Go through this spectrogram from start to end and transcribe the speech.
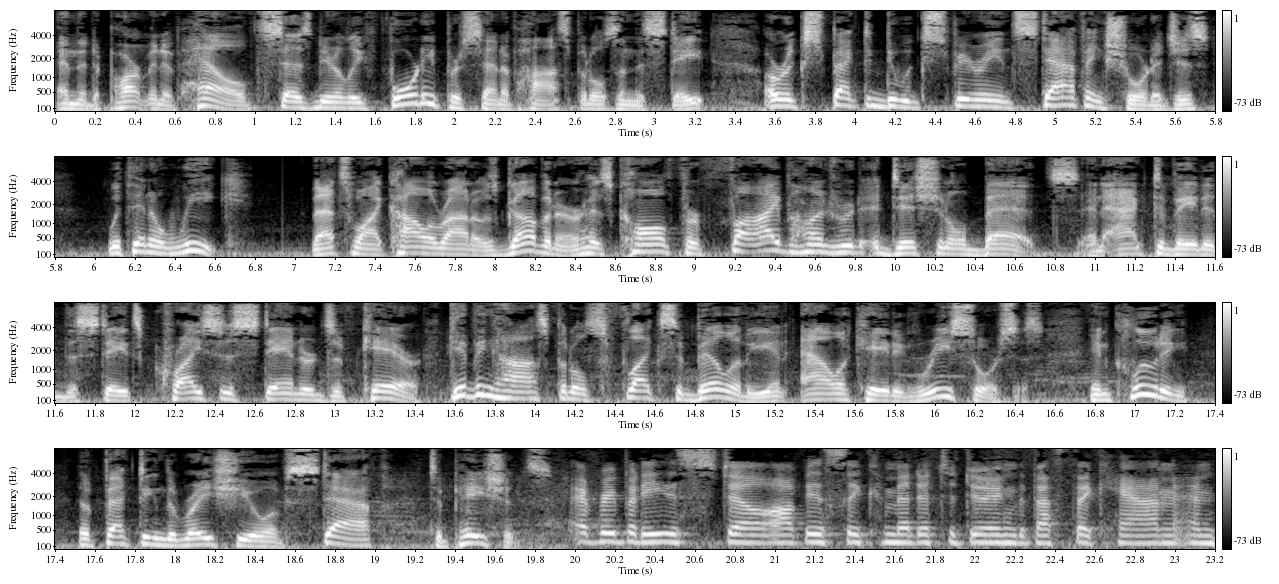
and the Department of Health says nearly 40% of hospitals in the state are expected to experience staffing shortages within a week. That's why Colorado's governor has called for 500 additional beds and activated the state's crisis standards of care, giving hospitals flexibility in allocating resources, including affecting the ratio of staff to patients. Everybody is still obviously committed to doing the best they can and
